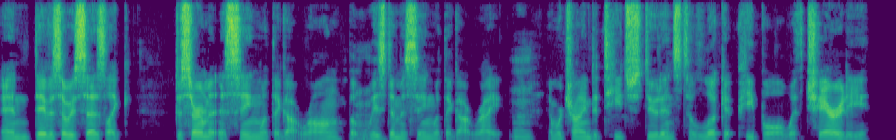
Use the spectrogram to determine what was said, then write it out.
and Davis always says like discernment is seeing what they got wrong, but Mhm. wisdom is seeing what they got right. Mm. And we're trying to teach students to look at people with charity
